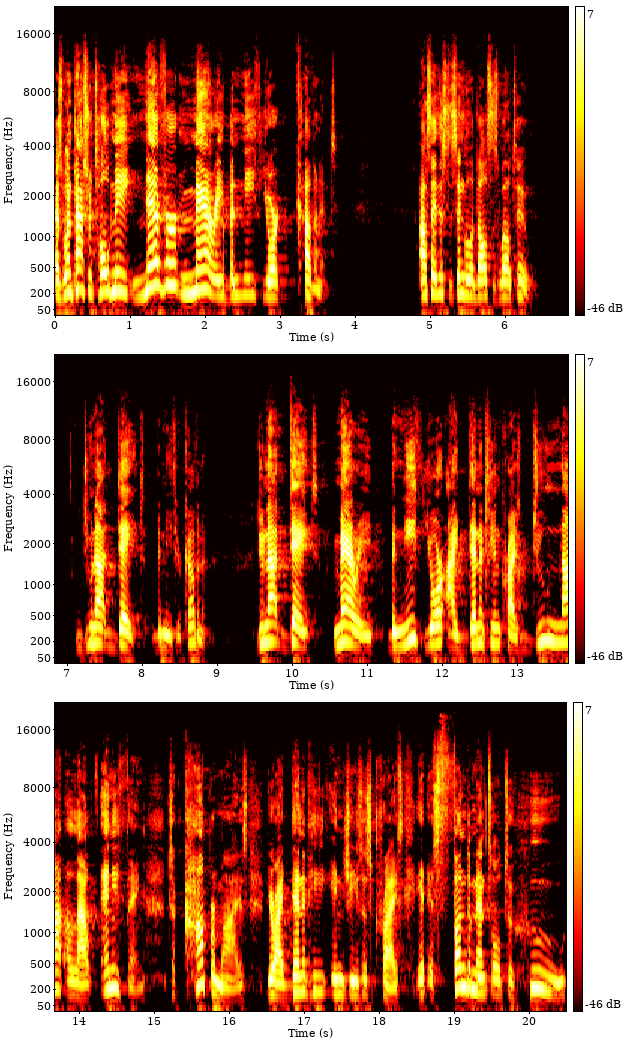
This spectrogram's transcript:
As one pastor told me, never marry beneath your covenant. I'll say this to single adults as well too. Do not date beneath your covenant. Do not date, marry beneath your identity in Christ. Do not allow anything to compromise your identity in Jesus Christ. It is fundamental to who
